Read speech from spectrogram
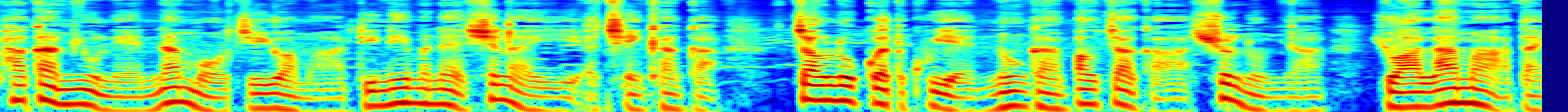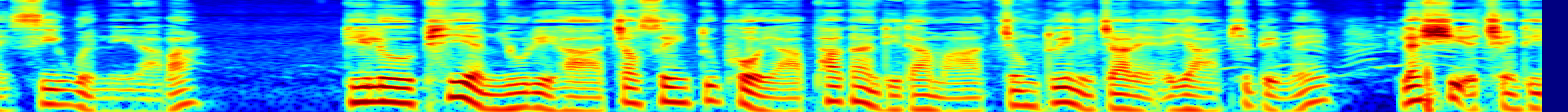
ဖားကတ်မြို့နယ်နတ်မော်ကြီးရွာမှာဒီနေ့မနက်၈နာရီအချိန်ခန့်ကကြောက်လုတ်ကွက်တစ်ခုရဲ့နုံကန်ပေါက်ကြကရွှွန့်နွန်များရွာလမ်းမအတိုင်းစီးဝင်နေတာပါဒီလိုဖြစ်ရမျိုးတွေဟာကြောက်စိမ့်တူးဖော်ရာဖားကန်ဒေတာမှာကြုံတွေ့နေကြတဲ့အရာဖြစ်ပေမဲ့လက်ရှိအချိန်ထိ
